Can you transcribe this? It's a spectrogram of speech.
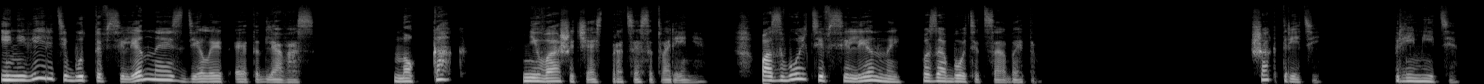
и не верите, будто Вселенная сделает это для вас. Но как? Не ваша часть процесса творения. Позвольте Вселенной позаботиться об этом. Шаг третий. Примите.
